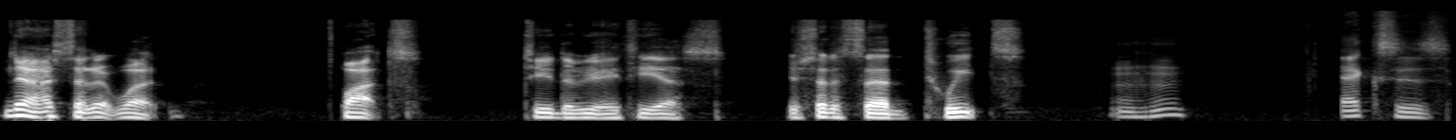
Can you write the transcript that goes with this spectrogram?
yeah, I said it. What twats? T W A T S. You should have said tweets. Mm-hmm. X's.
